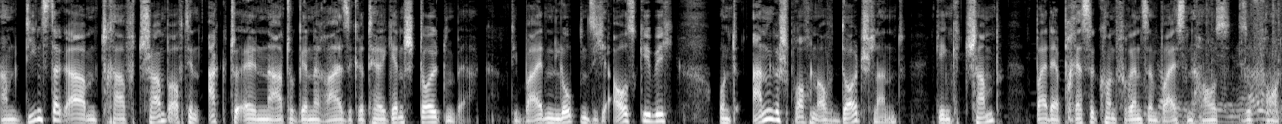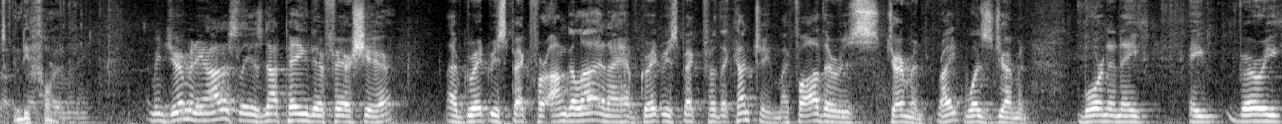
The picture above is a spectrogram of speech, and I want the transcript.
Am Dienstagabend traf Trump auf den aktuellen NATO-Generalsekretär Jens Stoltenberg. Die beiden lobten sich ausgiebig und angesprochen auf Deutschland ging Trump bei der Pressekonferenz im Weißen Haus sofort in die Vollen. I mean, Germany honestly is not paying their fair share. I have great respect for Angela and I have great respect for the country. My father is German, right? Was German. Born in a, a very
